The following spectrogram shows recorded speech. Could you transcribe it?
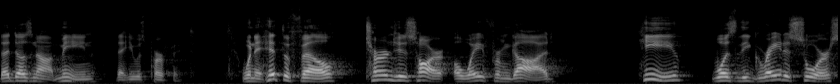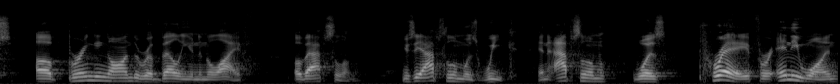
that does not mean that he was perfect. When Ahithophel turned his heart away from God, he was the greatest source of bringing on the rebellion in the life of Absalom. You see, Absalom was weak, and Absalom was prey for anyone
